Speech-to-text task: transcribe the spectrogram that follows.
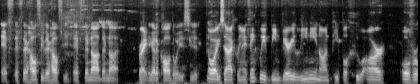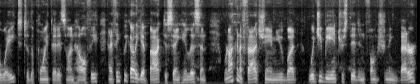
if if they're healthy, they're healthy. If they're not, they're not. Right. You got to call it the way you see it. Oh, exactly. And I think we've been very lenient on people who are overweight to the point that it's unhealthy. And I think we got to get back to saying, hey, listen, we're not going to fat shame you, but would you be interested in functioning better?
